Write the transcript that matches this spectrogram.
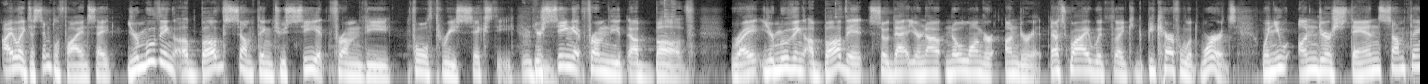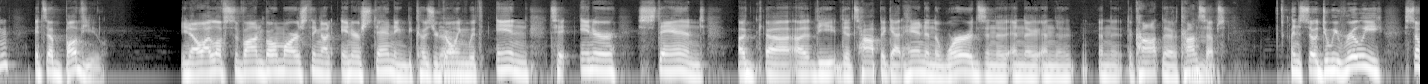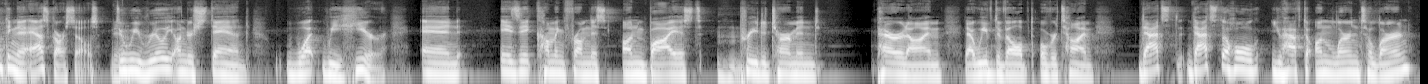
I like to simplify and say you're moving above something to see it from the full 360. Mm-hmm. You're seeing it from the above, right? You're moving above it so that you're not no longer under it. That's why with like be careful with words. When you understand something, it's above you. You know, I love Savan Bomar's thing on inner standing because you're yeah. going within to understand uh, uh, the the topic at hand and the words and the and the and the and the, the, con- the concepts. Mm-hmm. And so, do we really, something to ask ourselves, yeah. do we really understand what we hear? And is it coming from this unbiased, mm-hmm. predetermined paradigm that we've developed over time? That's, that's the whole, you have to unlearn to learn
